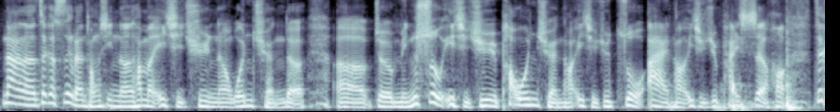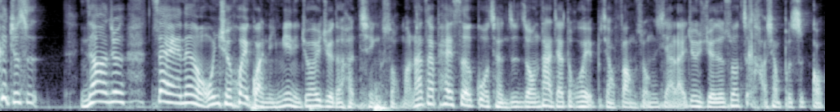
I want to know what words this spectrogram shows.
那呢，这个四个人同行呢，他们一起去呢温泉的呃，就民宿一起去泡温泉。然后一起去做爱，然后一起去拍摄哈，这个就是你知道，就是在那种温泉会馆里面，你就会觉得很轻松嘛。那在拍摄过程之中，大家都会比较放松下来，就觉得说这个好像不是工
